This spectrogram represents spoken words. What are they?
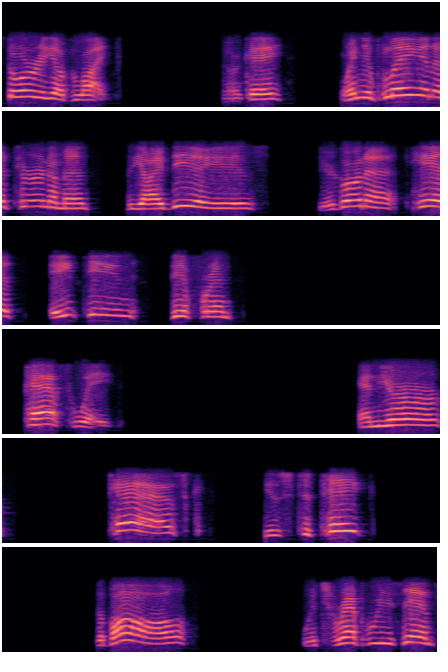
story of life. Okay? When you play in a tournament, the idea is you're going to hit 18 different pathways. And your task is to take the ball, which represents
